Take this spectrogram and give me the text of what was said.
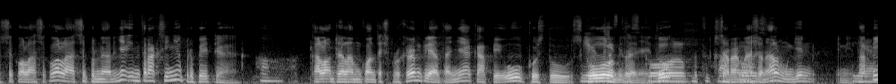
sekolah-sekolah sebenarnya interaksinya berbeda. Oh, Kalau dalam konteks program kelihatannya KPU goes to school to misalnya school, itu secara kampus. nasional mungkin ini. Iya. Tapi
